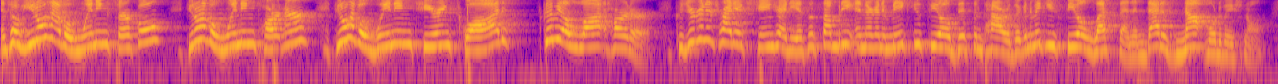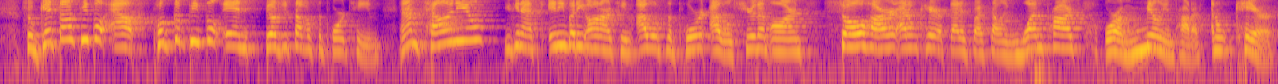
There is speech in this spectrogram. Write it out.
And so if you don't have a winning circle, if you don't have a winning partner, if you don't have a winning cheering squad, it's to be a lot harder because you're to try to exchange ideas with somebody and they're to make you feel disempowered. They're to make you feel less than, and that is not motivational. So get those people out, put good people in, build yourself a support team. And I'm telling you, you can ask anybody on our team. I will support, I will cheer them on so hard. I don't care if that is by selling one product or a million products. I don't care.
